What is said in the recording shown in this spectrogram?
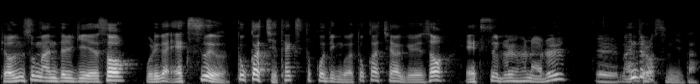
변수 만들기에서 우리가 x 똑같이 텍스트 코딩과 똑같이 하기 위해서 x를 하나를 예, 만들었습니다.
